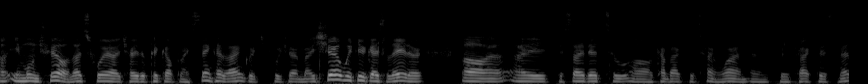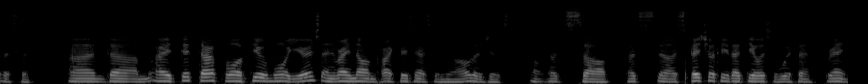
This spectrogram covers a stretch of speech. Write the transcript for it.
uh, in Montreal, that's where I tried to pick up my second language, which I might share with you guys later uh, I decided to uh, come back to Taiwan and to practice medicine. And um, I did that for a few more years, and right now I'm practicing as a neurologist. Uh, that's uh, that's a specialty that deals with the brain.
